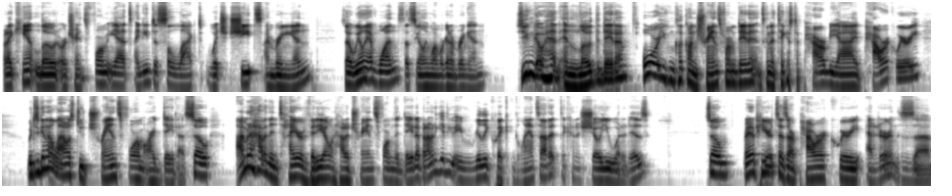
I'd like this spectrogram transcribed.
but I can't load or transform it yet. I need to select which sheets I'm bringing in. So we only have one, so that's the only one we're gonna bring in. So you can go ahead and load the data, or you can click on transform data. It's going to take us to Power BI Power Query, which is going to allow us to transform our data. So I'm going to have an entire video on how to transform the data, but I'm going to give you a really quick glance at it to kind of show you what it is. So right up here, it says our Power Query Editor, and this is uh,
